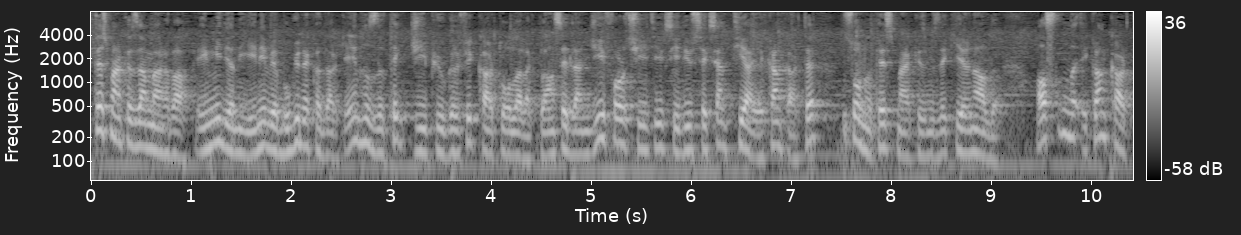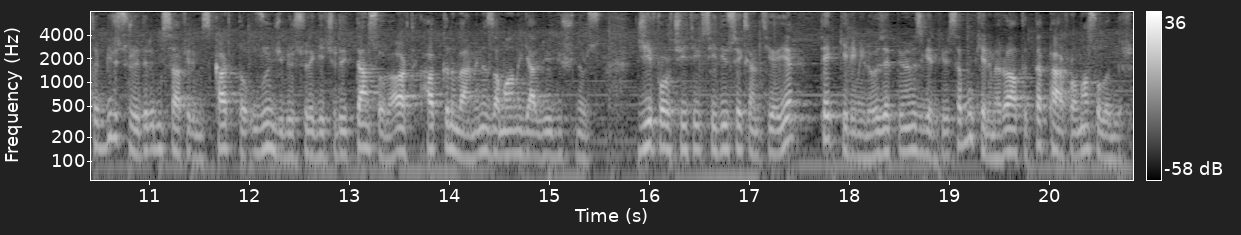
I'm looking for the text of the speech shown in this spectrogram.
Işıktaş Merkez'den merhaba. Nvidia'nın yeni ve bugüne kadarki en hızlı tek GPU grafik kartı olarak lanse edilen GeForce GTX 780 Ti ekran kartı sonunda test merkezimizdeki yerini aldı. Aslında ekran kartı bir süredir misafirimiz. Kartta uzunca bir süre geçirdikten sonra artık hakkını vermenin zamanı geldiği düşünüyoruz. GeForce GTX 780 Ti'yi tek kelimeyle özetlememiz gerekirse bu kelime rahatlıkla performans olabilir.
